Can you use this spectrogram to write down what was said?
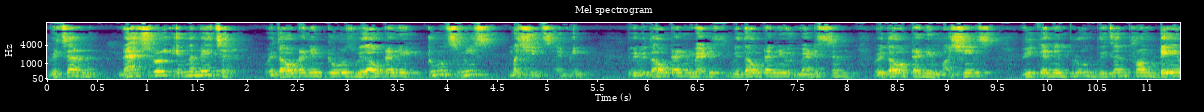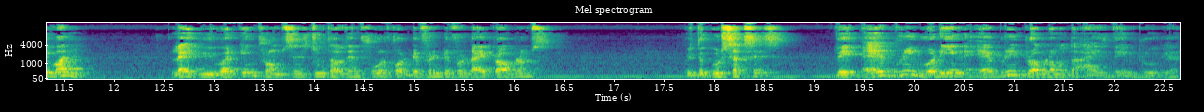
which are natural in the nature without any tools, without any tools means machines. I mean, without any medicine, without any medicine, without any machines, we can improve vision from day one. Like we working from since 2004 for different different eye problems with the good success. They everybody in every problem of the eyes they improve here.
